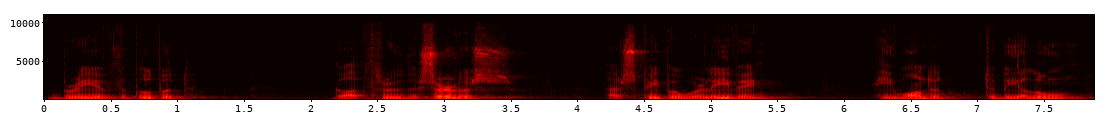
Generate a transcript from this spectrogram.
braved the pulpit, got through the service. As people were leaving, he wanted to be alone.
